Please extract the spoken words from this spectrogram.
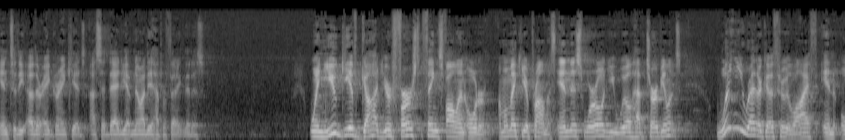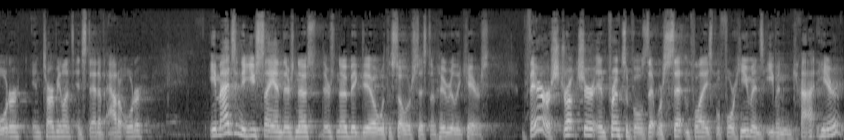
into the other eight grandkids. I said, Dad, you have no idea how prophetic that is. When you give God your first, things fall in order. I'm gonna make you a promise. In this world, you will have turbulence. Wouldn't you rather go through life in order, in turbulence, instead of out of order? Imagine you saying there's no, there's no big deal with the solar system. Who really cares? There are structure and principles that were set in place before humans even got here.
